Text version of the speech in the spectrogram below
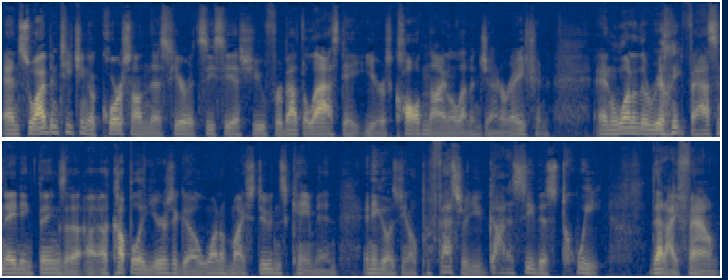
And so I've been teaching a course on this here at CCSU for about the last eight years called 9 11 Generation. And one of the really fascinating things, a, a, couple of years ago, one of my students came in and he goes, You know, Professor, you got to see this tweet that I found.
